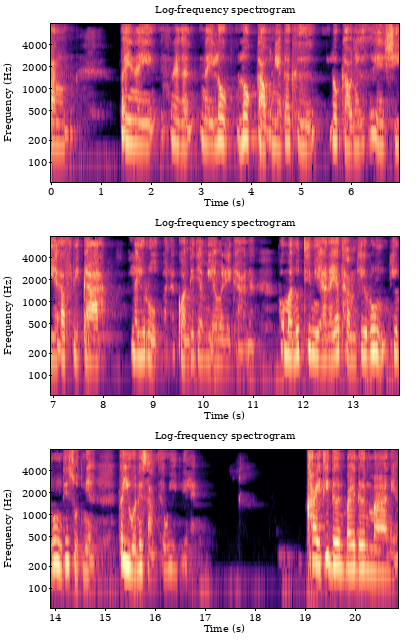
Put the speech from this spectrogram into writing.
างไปในอะไรกันในโลกโลกเก่าเนี่ยก็คือโลกเก่าเนี่ยก็คือเอเชียแอฟริกาและยุโรปนะก่อนที่จะมีอเมริกานะเพราะมนุษย์ที่มีอารยธรรมที่รุ่งที่รุ่งที่สุดเนี่ยก็อยู่ในสามทวีปนี่แหละ ใครที่เดินไปเดินมาเนี่ย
